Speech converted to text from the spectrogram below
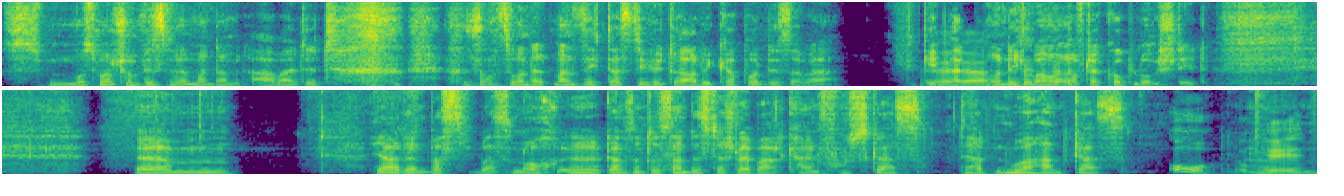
Das muss man schon wissen, wenn man damit arbeitet. Sonst wundert man sich, dass die Hydraulik kaputt ist, aber die geht ja, halt ja. nur nicht, weil man auf der Kupplung steht. Ähm, ja, denn was, was noch äh, ganz interessant ist, der Schlepper hat kein Fußgas, der hat nur Handgas. Oh, okay. Ähm,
